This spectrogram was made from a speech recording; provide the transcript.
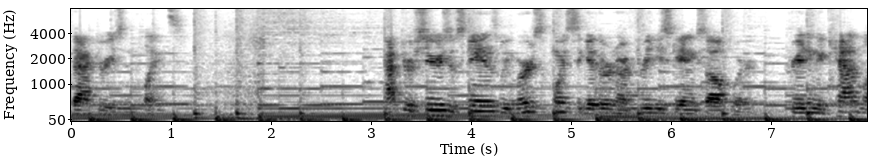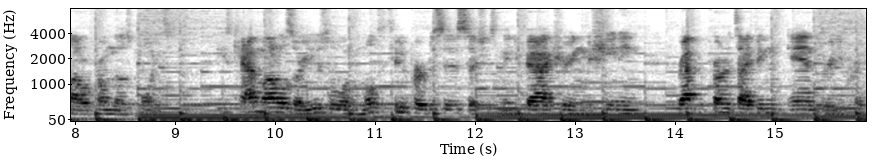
factories, and plants. After a series of scans, we merge the points together in our 3D scanning software, creating a CAD model from those points. These CAD models are useful in a multitude of purposes such as manufacturing, machining, rapid prototyping, and 3D printing.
